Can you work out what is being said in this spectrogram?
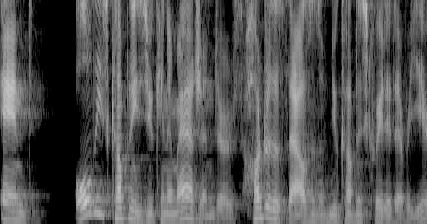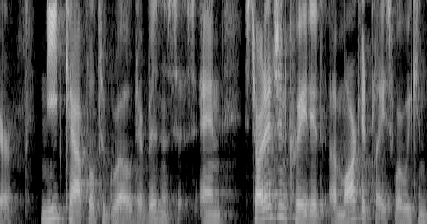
And all these companies you can imagine, there's hundreds of thousands of new companies created every year, need capital to grow their businesses. And Start Engine created a marketplace where we can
